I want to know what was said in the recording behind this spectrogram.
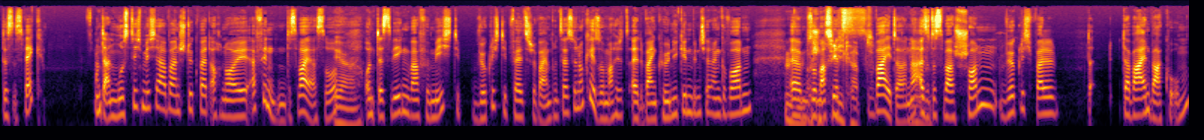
das ist weg. Und dann musste ich mich ja aber ein Stück weit auch neu erfinden. Das war ja so. Ja. Und deswegen war für mich die, wirklich die pfälzische Weinprinzessin, okay, so mache ich jetzt, äh, Weinkönigin bin ich ja dann geworden, ähm, Hast so mache ich jetzt gehabt. weiter. Ne? Also das war schon wirklich, weil da, da war ein Vakuum.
